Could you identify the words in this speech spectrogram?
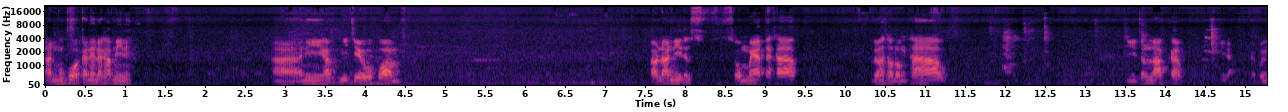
ร้านหมูพวกกันนี่แหละครับนี่นี่อ่านี่ครับมีเจลพร้อมเอาร้านนี้ต้องสมแมสนะครับเรื่องถอดรองเท้าดีต้อนรับครับนี่แหละไปเบิ่ง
